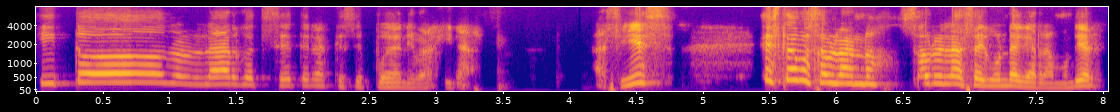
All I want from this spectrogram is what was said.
y todo lo largo, etcétera, que se puedan imaginar. Así es, estamos hablando sobre la Segunda Guerra Mundial.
